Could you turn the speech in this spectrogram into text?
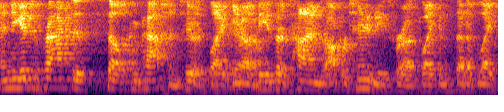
and you get to practice self compassion too. It's like you know these are times, opportunities for us. Like instead of like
